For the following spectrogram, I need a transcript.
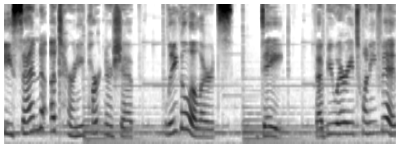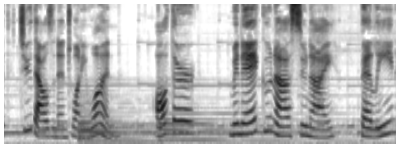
Esin Attorney Partnership. Legal Alerts. Date February 25th, 2021 Author Mine Guna Sunay Berlin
